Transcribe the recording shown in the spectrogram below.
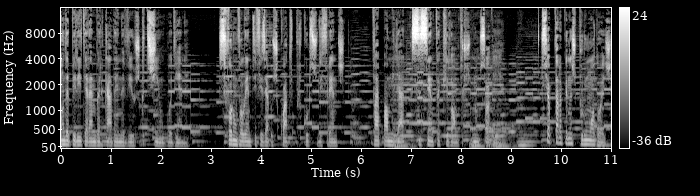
onde a perita era embarcada em navios que desciam o Guadiana. Se for um valente e fizer os quatro percursos diferentes, vai palmilhar 60 km num só dia. Se optar apenas por um ou dois,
